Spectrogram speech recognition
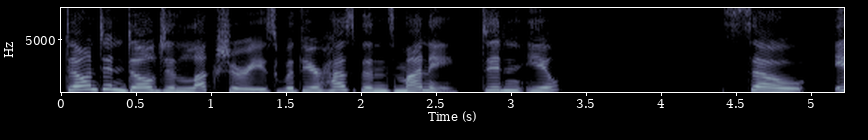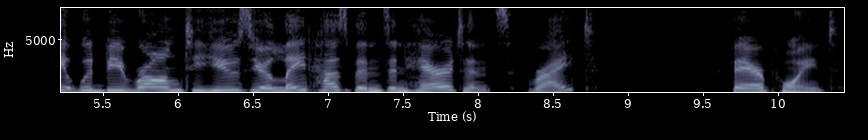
don't indulge in luxuries with your husband's money, didn't you? So, it would be wrong to use your late husband's inheritance, right? Fair point.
